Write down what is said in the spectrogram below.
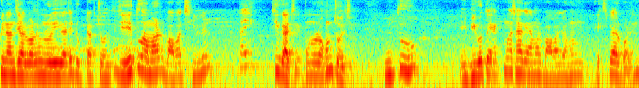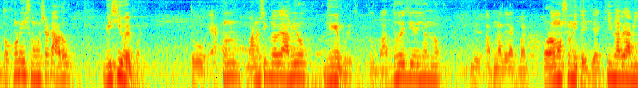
ফিনান্সিয়াল প্রবলেম রয়েই গেছে টুকটাক চলছে। যেহেতু আমার বাবা ছিলেন তাই ঠিক আছে কোনো রকম চলছে। কিন্তু এই বিগত এক মাস আগে আমার বাবা যখন এক্সপায়ার করেন তখন এই সমস্যাটা আরও বেশি হয়ে পড়ে। তো এখন মানসিকভাবে আমিও ভেঙে পড়েছি। তো বাধ্য হয়েছি ওই জন্য যে আপনাদের একবার পরামর্শ নিতে যে কীভাবে আমি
